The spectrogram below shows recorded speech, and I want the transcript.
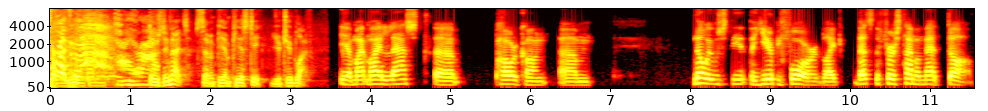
Toys Alive! Thursday nights, 7 p.m. PST, YouTube Live. Yeah, my my last uh, PowerCon. Um, no, it was the the year before. Like that's the first time I met Dov,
